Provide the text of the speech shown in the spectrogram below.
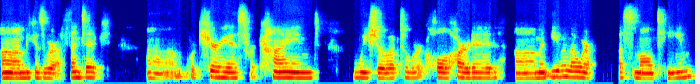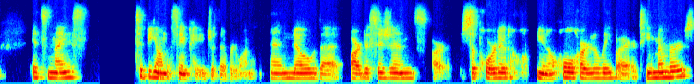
um, because we're authentic, um, we're curious, we're kind, we show up to work wholehearted. Um, and even though we're a small team, it's nice to be on the same page with everyone and know that our decisions are supported, you know, wholeheartedly by our team members.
